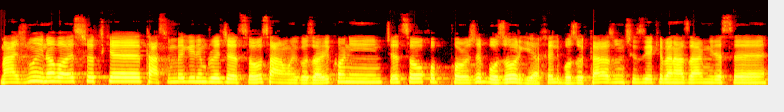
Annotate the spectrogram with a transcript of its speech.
مجموع اینا باعث شد که تصمیم بگیریم روی JetSEO سرمایه گذاری کنیم. JetSEO خب پروژه بزرگیه خیلی بزرگتر از اون چیزیه که به نظر می‌رسه.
